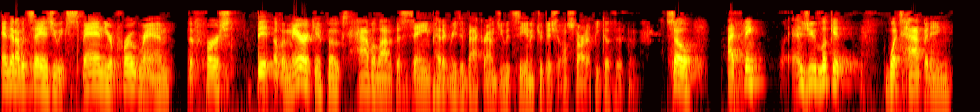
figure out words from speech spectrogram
And then I would say as you expand your program, the first bit of American folks have a lot of the same pedigrees and backgrounds you would see in a traditional startup ecosystem. So I think as you look at what's happening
